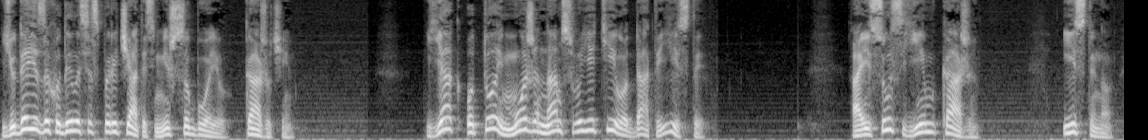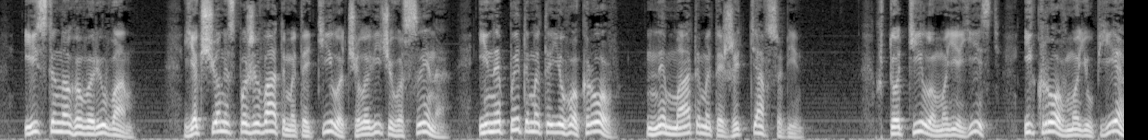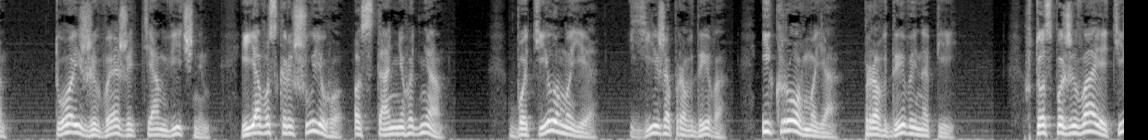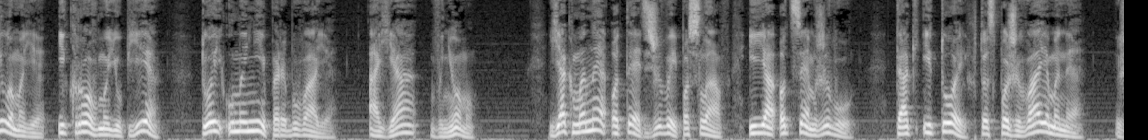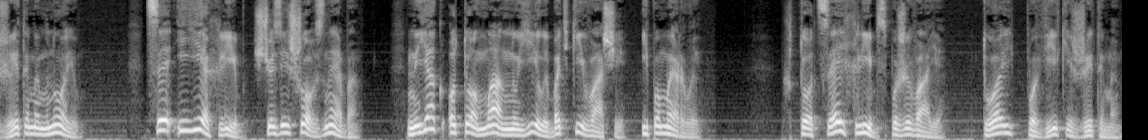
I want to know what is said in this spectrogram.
Юдеї заходилися сперечатись між собою, кажучи, Як отой може нам своє тіло дати їсти? А Ісус їм каже Істинно, істинно говорю вам, якщо не споживатимете тіло чоловічого сина і не питимете його кров, не матимете життя в собі. Хто тіло моє їсть і кров мою п'є, той живе життям вічним, і я воскрешу його останнього дня. Бо тіло моє їжа правдива, і кров моя правдивий напій. Хто споживає тіло моє і кров мою п'є, той у мені перебуває, а я в ньому. Як мене Отець живий послав, і я Отцем живу, так і той, хто споживає мене, житиме мною. Це і є хліб, що зійшов з неба. Не як ото манну їли батьки ваші і померли. Хто цей хліб споживає, той повіки житиме.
